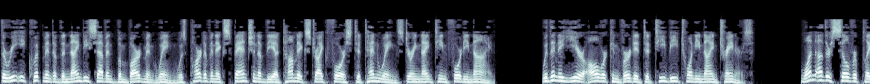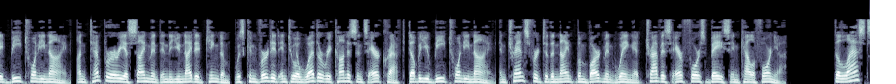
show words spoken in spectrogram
The re-equipment of the 97th Bombardment Wing was part of an expansion of the Atomic Strike Force to 10 wings during 1949. Within a year all were converted to TB-29 trainers. One other Silverplate B-29, on temporary assignment in the United Kingdom, was converted into a Weather Reconnaissance Aircraft WB-29 and transferred to the 9th Bombardment Wing at Travis Air Force Base in California. The last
